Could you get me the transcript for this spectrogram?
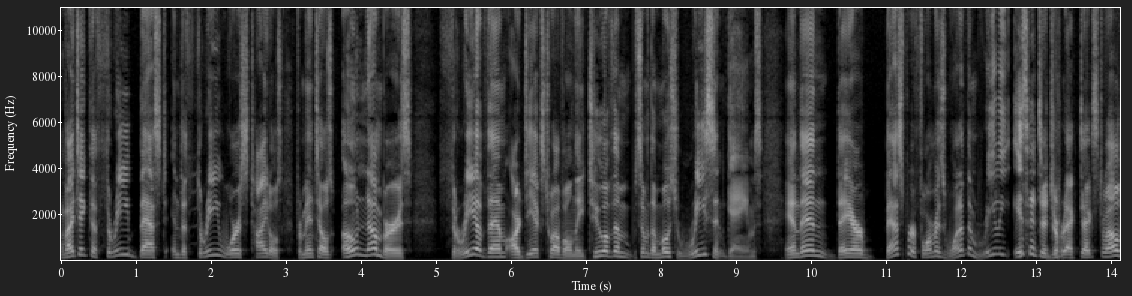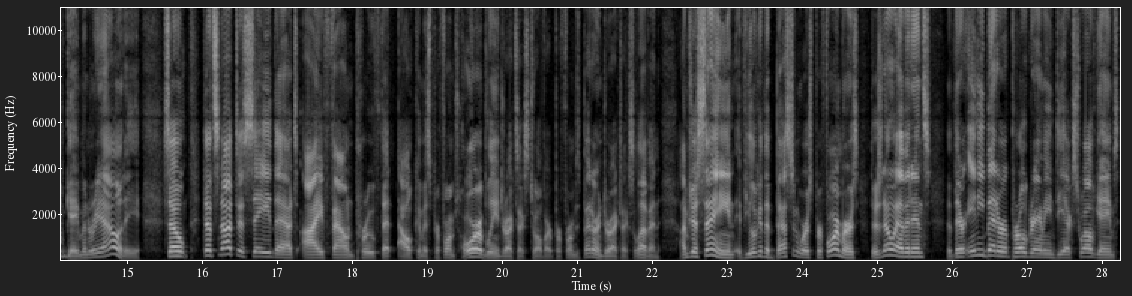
If I take the three best and the three worst titles from Intel's own numbers, three of them are DX12 only, two of them some of the most recent games, and then they are best performers, one of them really isn't a DirectX 12 game in reality. So that's not to say that I found proof that Alchemist performs horribly in DirectX 12 or performs better in DirectX 11. I'm just saying, if you look at the best and worst performers, there's no evidence that they're any better at programming DX12 games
